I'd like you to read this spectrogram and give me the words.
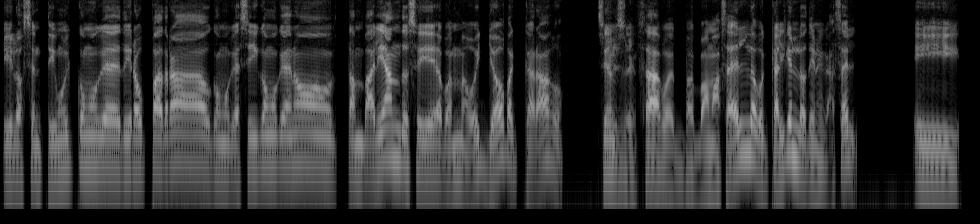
y los sentí muy como que tirados para atrás, o como que sí, como que no, tambaleándose, y dije, pues me voy yo para el carajo. ¿entiendes? sí. O sea, pues, pues vamos a hacerlo, porque alguien lo tiene que hacer. Y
